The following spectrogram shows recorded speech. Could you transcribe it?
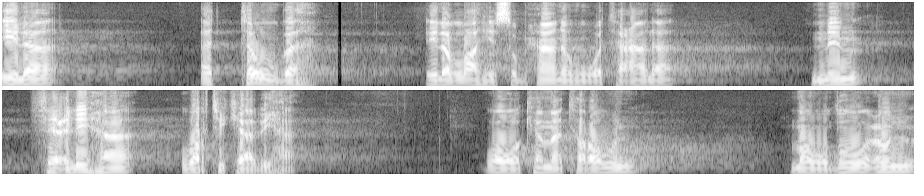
إلى التوبة إلى الله سبحانه وتعالى من فعلها وارتكابها. وهو كما ترون موضوع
